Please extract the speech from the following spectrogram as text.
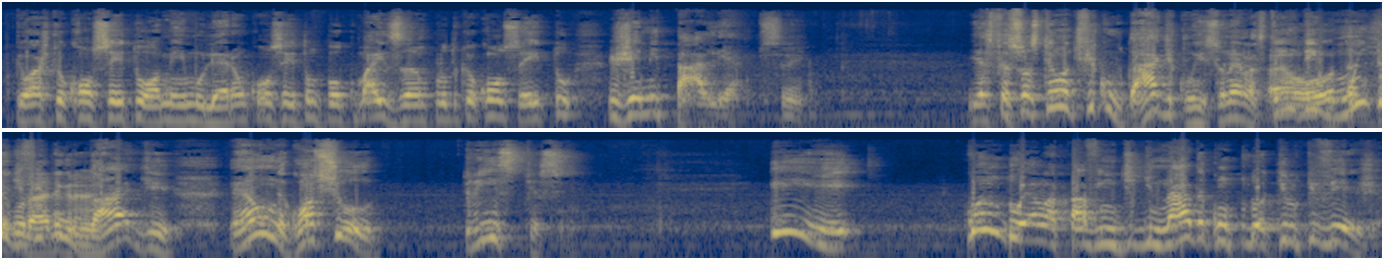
Porque eu acho que o conceito homem e mulher é um conceito um pouco mais amplo do que o conceito genitália. Sim. E as pessoas têm uma dificuldade com isso, né? Elas têm, É têm muita dificuldade dificuldade. É um negócio triste, assim. E quando ela estava indignada com tudo aquilo que veja,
